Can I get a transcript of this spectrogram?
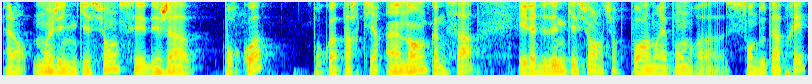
Alors, moi j'ai une question, c'est déjà pourquoi? Pourquoi partir un an comme ça? Et la deuxième question, alors tu pourras me répondre euh, sans doute après,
